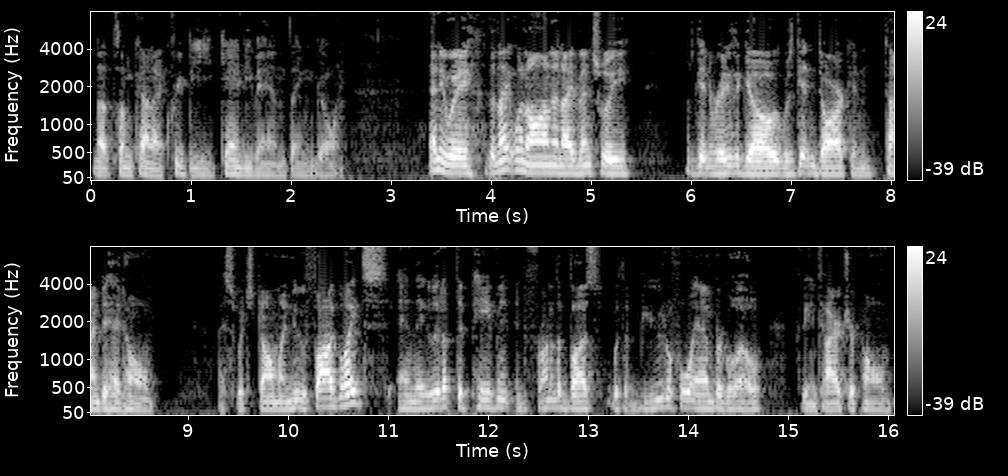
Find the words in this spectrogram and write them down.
not some kind of creepy candy van thing going. Anyway, the night went on, and I eventually was getting ready to go. It was getting dark and time to head home. I switched on my new fog lights and they lit up the pavement in front of the bus with a beautiful amber glow for the entire trip home.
